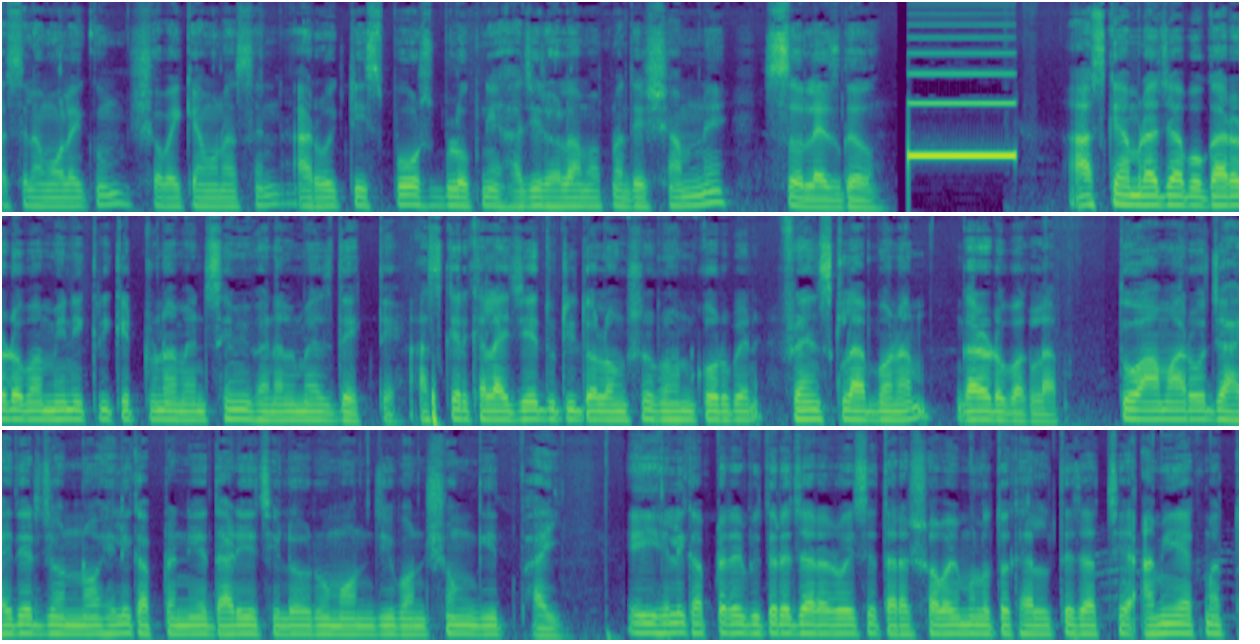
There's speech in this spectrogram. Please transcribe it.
আসসালামু আলাইকুম, সবাই কেমন আছেন? আরও একটি স্পোর্টস ব্লক নিয়ে হাজির হলাম আপনাদের সামনে। সো লেটস গো আজকে আমরা যাব Garodoba mini cricket tournament semifinal match দেখতে। আজকের খেলায় যে দুটি দল অংশগ্রহণ করবেন ফ্রেন্ডস ক্লাব বনাম, গারোডোবা ক্লাব তো আমার ও জাহিদের জন্য হেলিকপ্টার নিয়ে দাঁড়িয়েছিল রুমন জীবন সংগীত ভাই। এই হেলিকপ্টারের ভিতরে যারা রয়েছে, তারা সবাই মূলত খেলতে যাচ্ছে। আমি একমাত্র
